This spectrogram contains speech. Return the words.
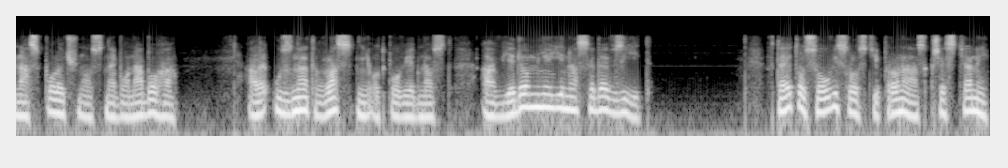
na společnost nebo na Boha, ale uznat vlastní odpovědnost a vědomně ji na sebe vzít. V této souvislosti pro nás, křesťany,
